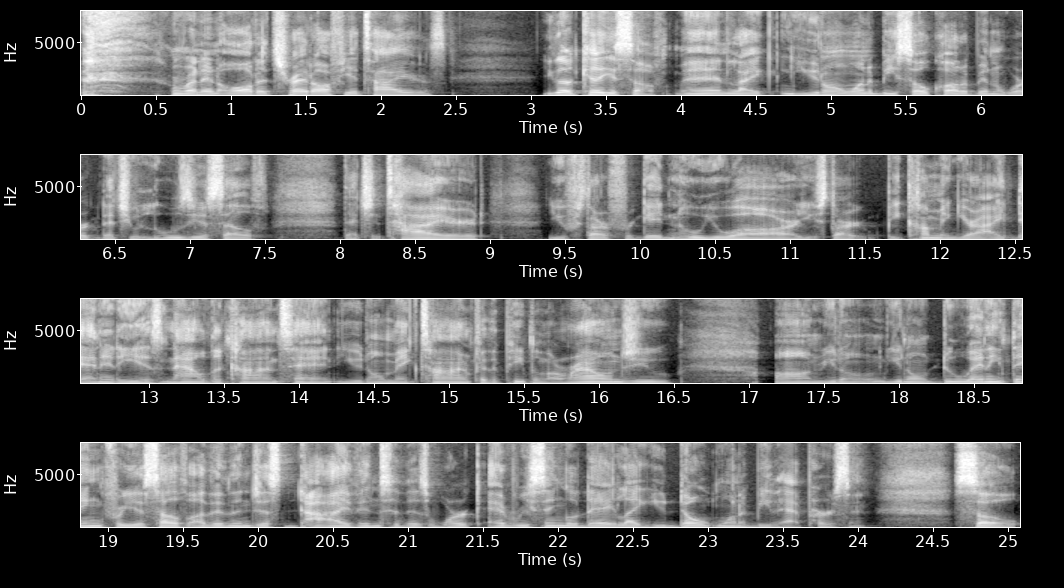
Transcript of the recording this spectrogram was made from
running all the tread off your tires, you're going to kill yourself, man. Like, you don't want to be so caught up in the work that you lose yourself, that you're tired, you start forgetting who you are you start becoming your identity is now the content you don't make time for the people around you. Um you don't you don't do anything for yourself other than just dive into this work every single day. Like you don't want to be that person. So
